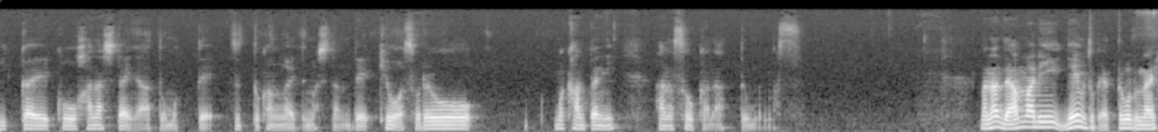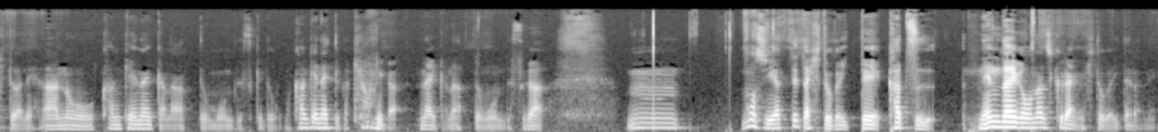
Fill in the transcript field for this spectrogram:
一回こう話したいなと思ってずっと考えてましたんで今日はそれを、まあ、簡単に話そうかなって思います。まあ、なんであんまりゲームとかやったことない人はねあの関係ないかなって思うんですけど関係ないっていうか興味がないかなって思うんですがうーんもしやってた人がいてかつ年代が同じくらいの人がいたらね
